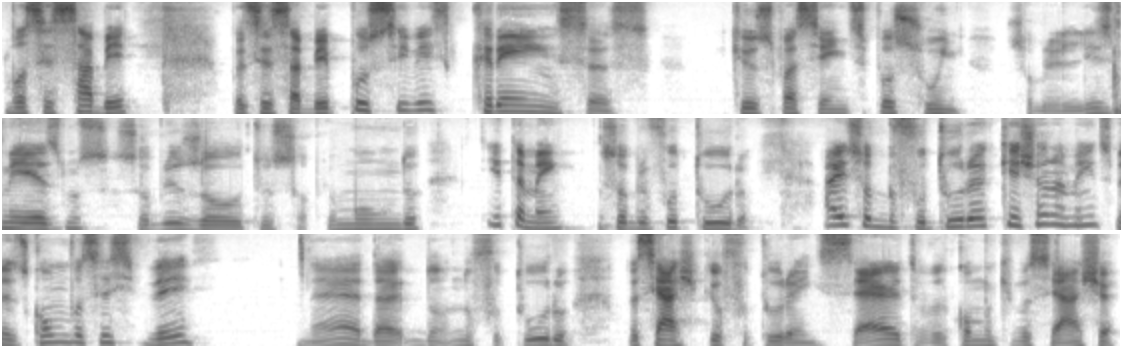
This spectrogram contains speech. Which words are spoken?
você saber, você saber possíveis crenças que os pacientes possuem sobre eles mesmos, sobre os outros, sobre o mundo e também sobre o futuro. Aí sobre o futuro, é questionamentos mesmo, como você se vê, né, da, do, no futuro, você acha que o futuro é incerto? Como que você acha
